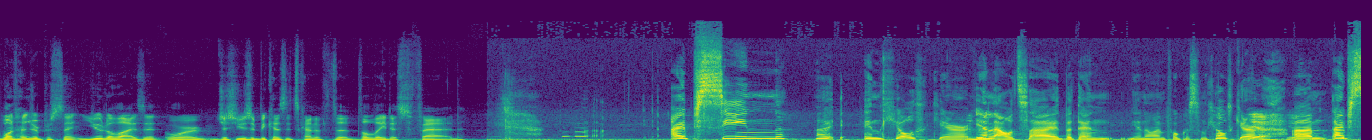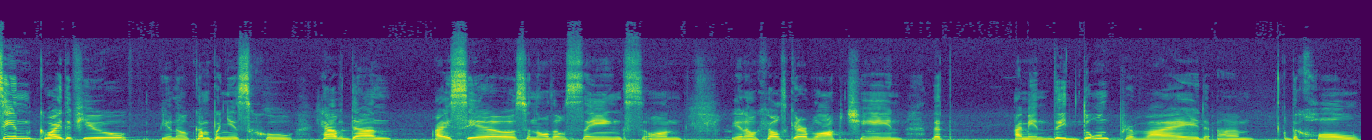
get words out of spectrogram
100% utilize it, or just use it because it's kind of the the latest fad? I've seen uh, in healthcare Mhm. and outside, but then you know I'm focused on healthcare. Yeah, yeah. Um, I've seen quite a few you know companies who have done ICOs and all those things on you know healthcare blockchain. That I mean they don't provide um, the whole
